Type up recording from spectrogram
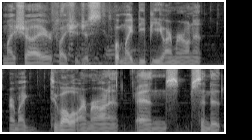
my Shai or if I should just put my DP armor on it or my Tuvala armor on it and send it.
